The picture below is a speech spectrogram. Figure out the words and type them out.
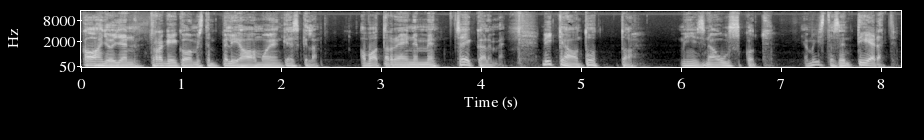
kahjojen tragikoomisten pelihahmojen keskellä avatareinemme seikkailemme. Mikä on totta? Mihin sinä uskot? Ja mistä sen tiedät?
